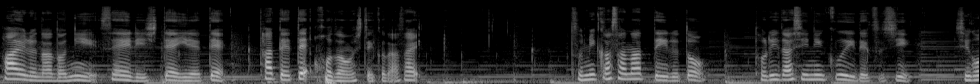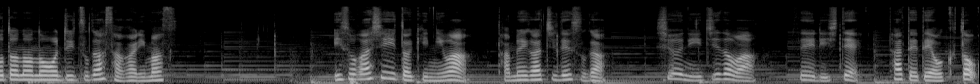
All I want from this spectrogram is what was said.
ファイルなどに整理して入れて立てて保存してください。積み重なっていると取り出しにくいですし仕事の能率が下がります。忙しい時にはためがちですが週に一度は整理して立てておくと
